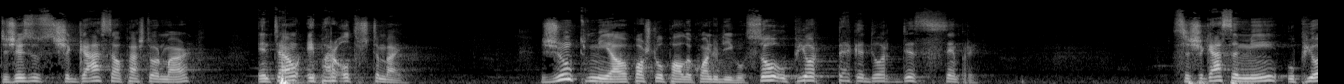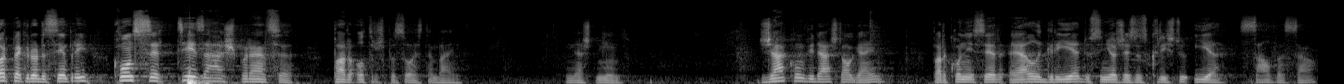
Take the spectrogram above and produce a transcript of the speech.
de Jesus chegasse ao pastor Mark, então é para outros também. Junto-me ao apóstolo Paulo quando digo: sou o pior pecador de sempre. Se chegasse a mim, o pior pecador de sempre, com certeza há esperança para outras pessoas também neste mundo. Já convidaste alguém para conhecer a alegria do Senhor Jesus Cristo e a salvação?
